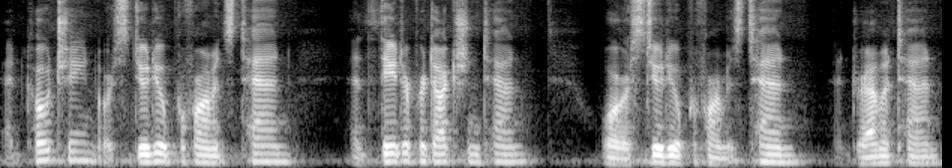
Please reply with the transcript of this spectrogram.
and coaching, or Studio Performance 10 and Theater Production 10, or Studio Performance 10 and Drama 10,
